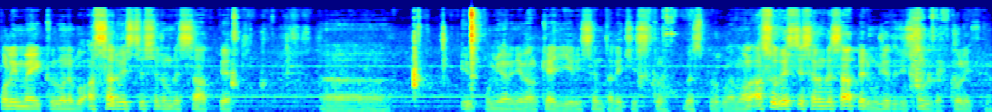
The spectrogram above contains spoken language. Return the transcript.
Polymakeru nebo ASA 275 eh, i poměrně velké díly jsem tady tiskl bez problémů. Ale ASU 275 můžete tisknout kdekoliv. Jo.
